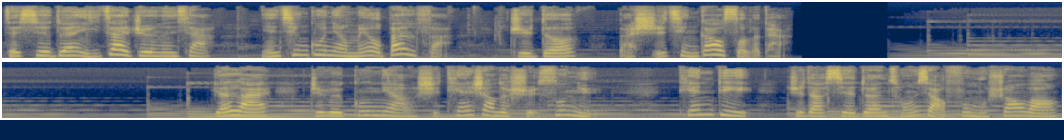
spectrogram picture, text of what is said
在谢端一再追问下，年轻姑娘没有办法，只得把实情告诉了他。原来。这位姑娘是天上的水素女，天帝知道谢端从小父母双亡，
